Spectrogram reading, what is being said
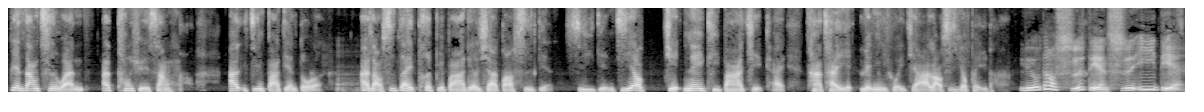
便当吃完啊，同学上好啊，已经八点多了啊，老师再特别把他留下到十点十一点，只要。解那一题把它解开，他才愿意回家啊。老师就陪他留到十点、十一点。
